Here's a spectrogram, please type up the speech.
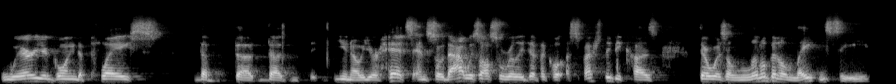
where you're going to place the the the you know your hits. And so that was also really difficult, especially because there was a little bit of latency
